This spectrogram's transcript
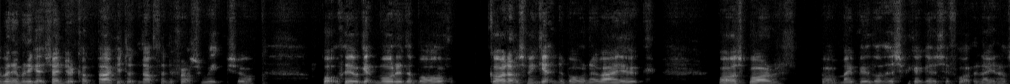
whenever he gets injured, comes back. He does nothing the first week, so hopefully he'll get more of the ball. Goedert's been getting the ball now. Aiyuk, Osborn, well, might be able this week against the 49ers.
